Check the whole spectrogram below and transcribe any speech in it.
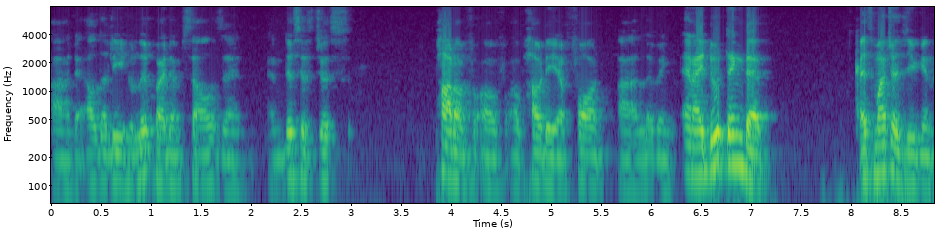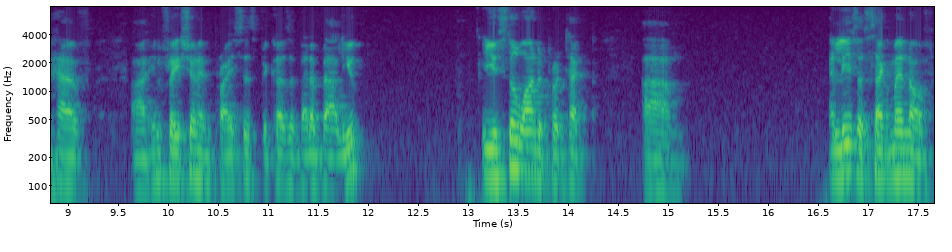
uh, the elderly who live by themselves, and and this is just part of of, of how they afford uh, living. And I do think that as much as you can have uh, inflation in prices because of better value, you still want to protect um, at least a segment of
